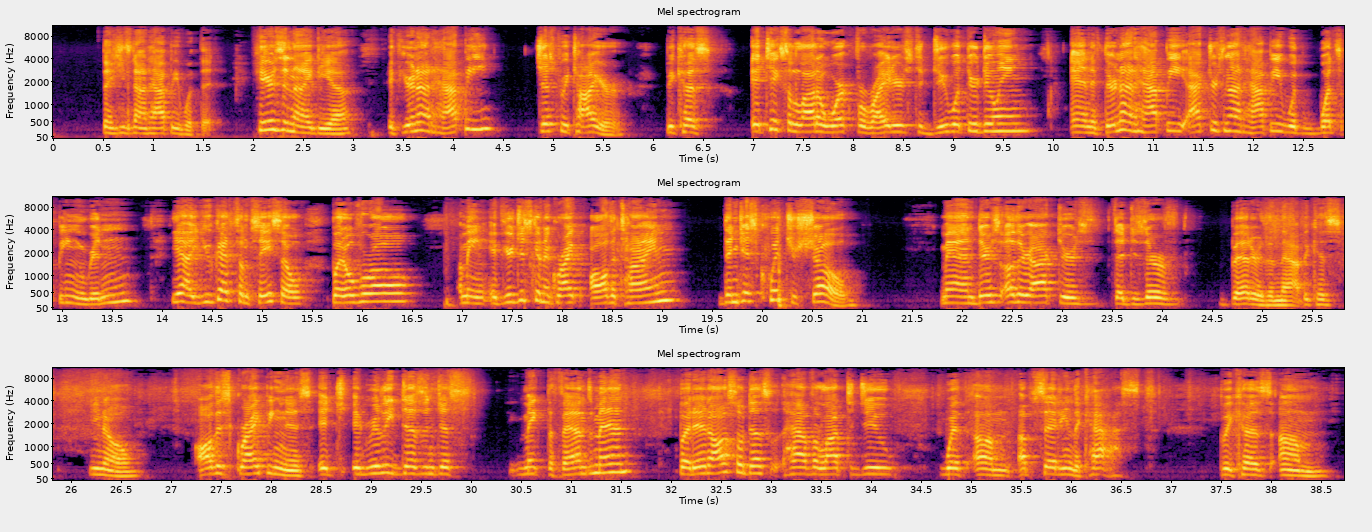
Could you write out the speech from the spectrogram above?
that he's not happy with it. Here's an idea. If you're not happy, just retire. Because it takes a lot of work for writers to do what they're doing. And if they're not happy, actors not happy with what's being written, yeah, you got some say so. But overall, I mean, if you're just gonna gripe all the time, then just quit your show man, there's other actors that deserve better than that because, you know, all this gripingness, it, it really doesn't just make the fans mad, but it also does have a lot to do with um, upsetting the cast. Because, um,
